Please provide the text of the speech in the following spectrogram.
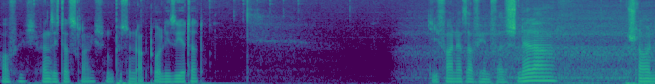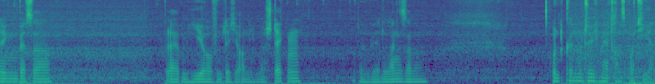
Hoffe ich, wenn sich das gleich ein bisschen aktualisiert hat. Die fahren jetzt auf jeden Fall schneller, beschleunigen besser, bleiben hier hoffentlich auch nicht mehr stecken oder werden langsamer und können natürlich mehr transportieren.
